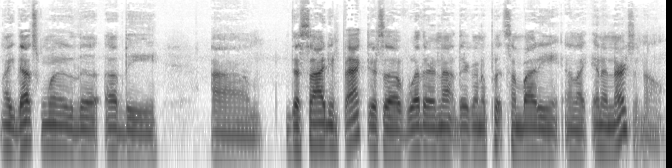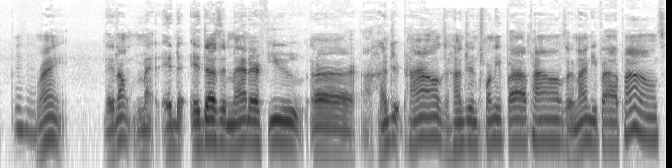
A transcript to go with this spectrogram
like that's one of the of the um, deciding factors of whether or not they're going to put somebody in like in a nursing home, mm-hmm. right? They don't. It, it doesn't matter if you are hundred pounds, one hundred twenty-five pounds, or ninety-five pounds.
